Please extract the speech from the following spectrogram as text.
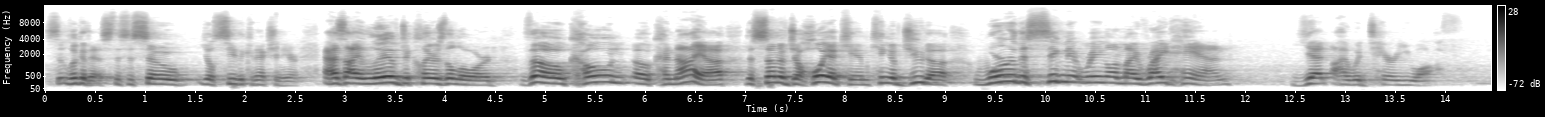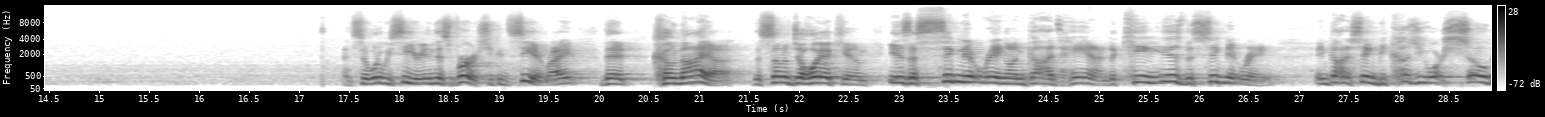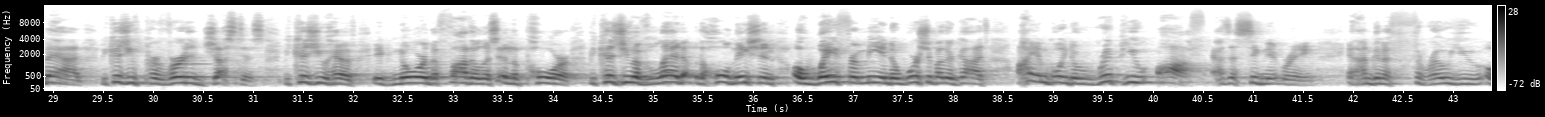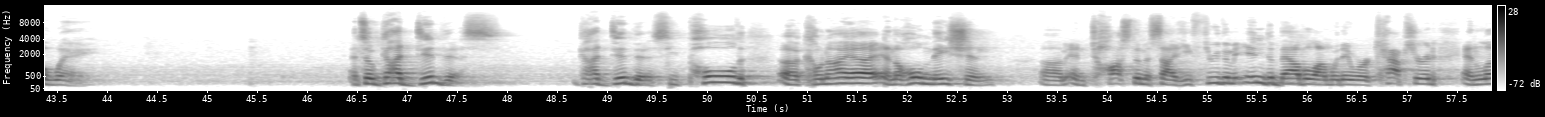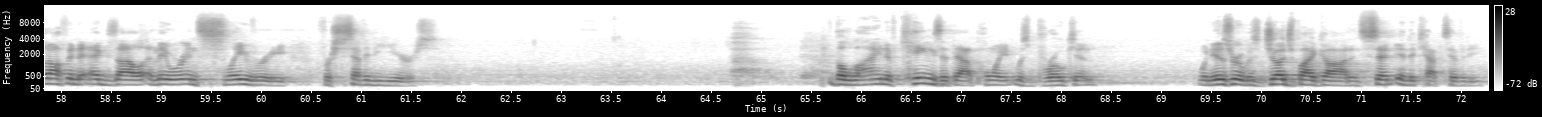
So look at this. This is so, you'll see the connection here. As I live, declares the Lord, though Con, oh, Coniah, the son of Jehoiakim, king of Judah, were the signet ring on my right hand, yet I would tear you off. And so, what do we see here in this verse? You can see it, right? That Coniah, the son of Jehoiakim, is a signet ring on God's hand. The king is the signet ring. And God is saying, because you are so bad, because you've perverted justice, because you have ignored the fatherless and the poor, because you have led the whole nation away from me and to worship other gods, I am going to rip you off as a signet ring and I'm going to throw you away. And so God did this. God did this. He pulled uh, Coniah and the whole nation um, and tossed them aside. He threw them into Babylon where they were captured and led off into exile, and they were in slavery for 70 years. The line of kings at that point was broken when Israel was judged by God and sent into captivity.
